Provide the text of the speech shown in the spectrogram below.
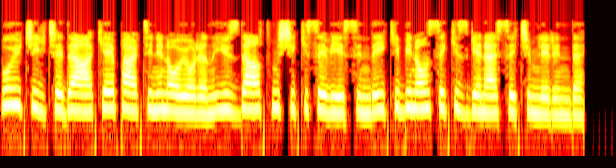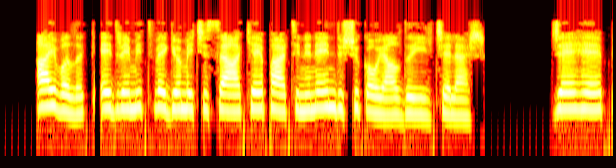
Bu üç ilçede AK Parti'nin oy oranı %62 seviyesinde 2018 genel seçimlerinde. Ayvalık, Edremit ve Gömeç ise AK Parti'nin en düşük oy aldığı ilçeler. CHP,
